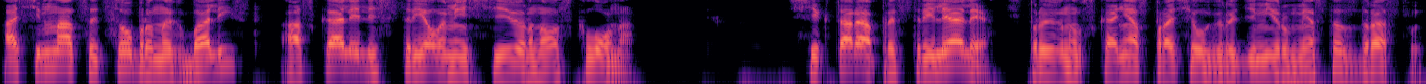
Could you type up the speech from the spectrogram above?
а 17 собранных баллист оскалились стрелами с северного склона. «Сектора пристреляли?» — спрыгнув с коня, спросил Градимир вместо «здравствуй».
